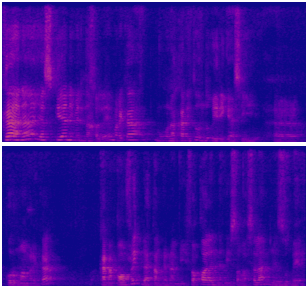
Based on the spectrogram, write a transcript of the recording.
karena yaskiani min nakhlnya mereka menggunakan itu untuk irigasi uh, kurma mereka karena konflik datang ke Nabi. Faqala Nabi SAW ya Zubair.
